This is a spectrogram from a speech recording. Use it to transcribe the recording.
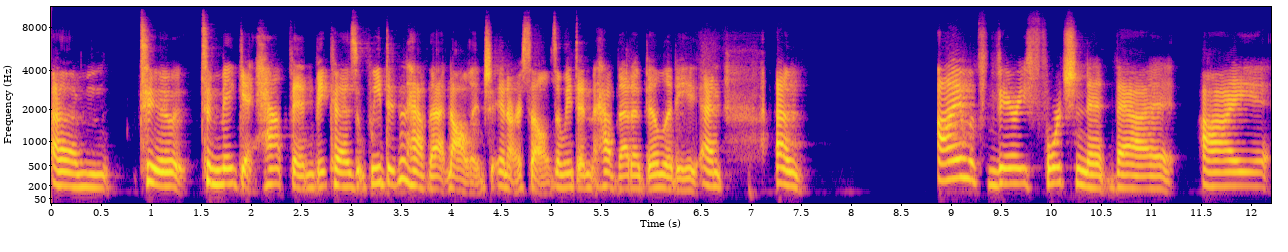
Um, to to make it happen because we didn't have that knowledge in ourselves and we didn't have that ability and um, i'm very fortunate that i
